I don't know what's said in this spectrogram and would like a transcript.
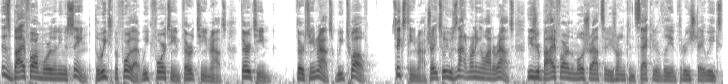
This is by far more than he was seeing. The weeks before that, week 14, 13 routes, 13, 13 routes, week 12, 16 routes, right? So he was not running a lot of routes. These are by far the most routes that he's run consecutively in three straight weeks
